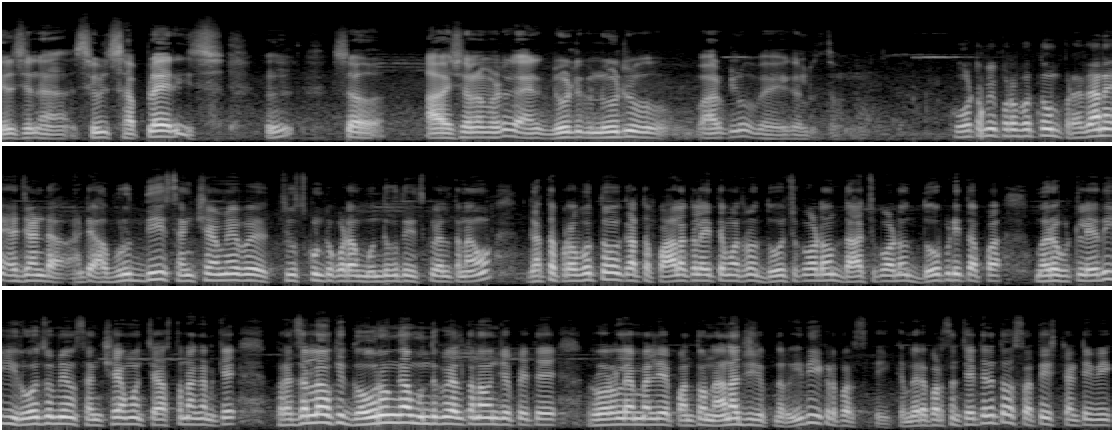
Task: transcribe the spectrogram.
తెలిసిన సివిల్ సప్లైరీస్. సో ఆ విషయంలో మటుకు ఆయనకు నూటికి నూరు మార్కులు వేయగలుగుతాం. కూటమి ప్రభుత్వం ప్రధాన ఎజెండా అంటే అభివృద్ధి సంక్షేమే చూసుకుంటూ కూడా ముందుకు తీసుకువెళ్తున్నాము. గత ప్రభుత్వం గత పాలకులు అయితే మాత్రం దోచుకోవడం దాచుకోవడం దోపిడీ తప్ప మరొకటి లేదు. ఈ రోజు మేము సంక్షేమం చేస్తున్నాం కనుక ప్రజల్లోకి గౌరవంగా ముందుకు వెళ్తున్నామని చెప్పి అయితే రూరల్ ఎమ్మెల్యే పంతం నానాజీ చెప్తున్నారు. ఇది ఇక్కడ పరిస్థితి. కెమెరా పర్సన్ చైతన్యతో Satish ten TV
